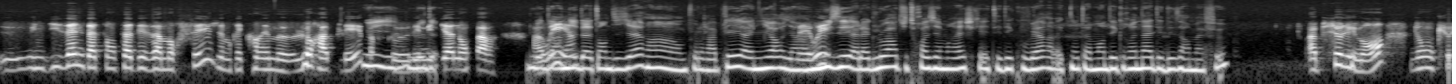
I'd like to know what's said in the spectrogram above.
une dizaine d'attentats désamorcés. J'aimerais quand même euh, le rappeler parce que les médias n'en parlent. Le ah dernier hein. datant d'hier, hein, on peut le rappeler. À Niort, il y a un musée à la gloire du Troisième Reich qui a été découvert avec notamment des grenades et des armes à feu. Absolument. Donc,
